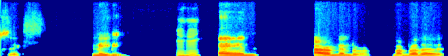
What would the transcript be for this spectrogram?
06, maybe. hmm And I remember my brother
